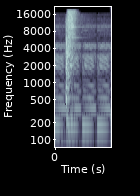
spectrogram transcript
Say you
